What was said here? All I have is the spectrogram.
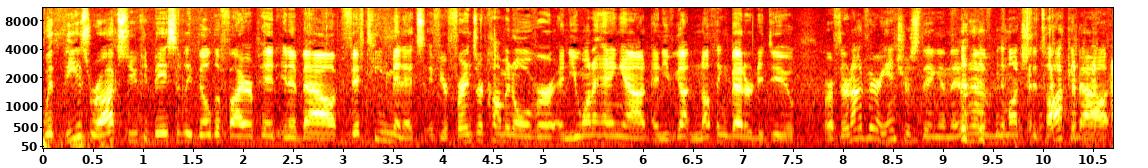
with these rocks, you could basically build a fire pit in about 15 minutes. If your friends are coming over and you want to hang out and you've got nothing better to do, or if they're not very interesting and they don't have much to talk about,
